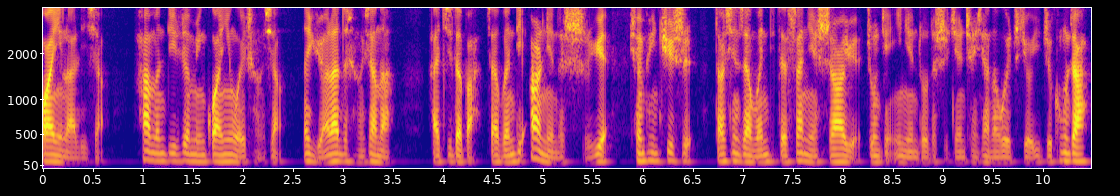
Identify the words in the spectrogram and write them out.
欢迎来理想。汉文帝任命观音为丞相，那原来的丞相呢？还记得吧？在文帝二年的十月，陈平去世，到现在文帝的三年十二月，中间一年多的时间，丞相的位置就一直空着。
